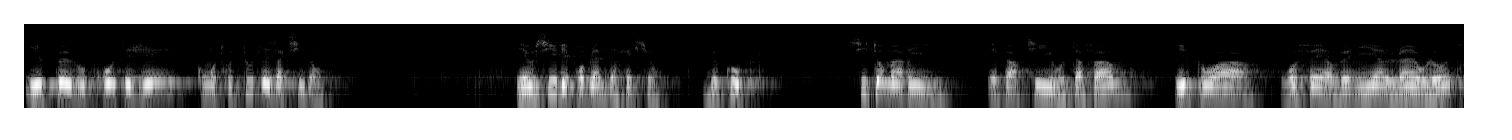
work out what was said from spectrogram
il peut vous protéger contre tous les accidents et aussi les problèmes d'affection, de couple. Si ton mari est parti ou ta femme, il pourra refaire venir l'un ou l'autre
